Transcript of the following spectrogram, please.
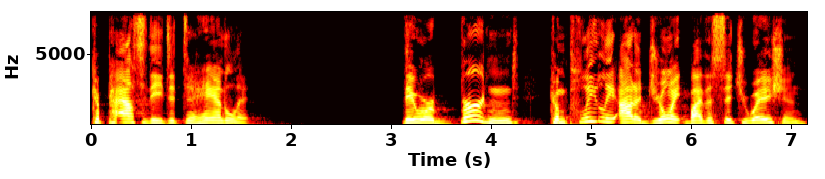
capacity to, to handle it. They were burdened completely out of joint by the situation,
